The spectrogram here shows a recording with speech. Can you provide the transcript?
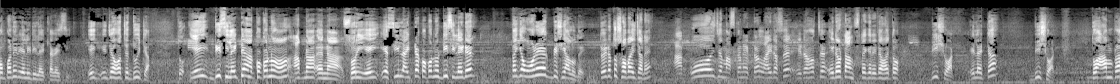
কোম্পানির এলইডি লাইট লাগাইছি। এই যে হচ্ছে দুইটা। তো এই ডিসি লাইটটা কখনো আপনার না, সরি, এই এসি লাইটটা কখনো ডিসি লাইটের তাকে অনেক বেশি আলো দেয়। তো এটা তো সবাই জানে। আর ওই যে মাঝখানে একটা লাইট আছে, এটা হচ্ছে, এটাও টানস্টেকের এটা হয়তো বিশ ওয়াট। এই লাইটটা বিশ ওয়াট। তো আমরা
